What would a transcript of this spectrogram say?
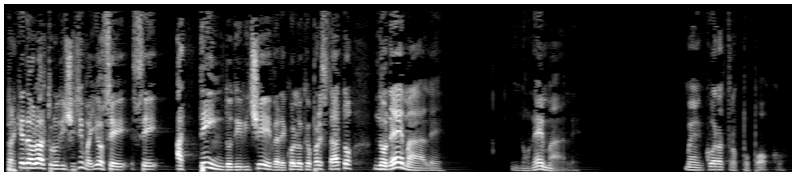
Perché da un lato uno dice sì, ma io se, se attendo di ricevere quello che ho prestato non è male, non è male, ma è ancora troppo poco.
